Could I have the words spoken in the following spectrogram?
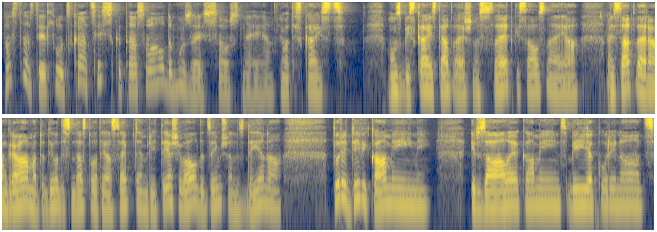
Pastāstiet, lūdzu, kāds izskatās valda muzejs Sausnējā? Ļoti skaists. Mums bija skaisti atvēršanas svētki Sausnējā. Mēs atvērām grāmatu 28. septembrī, tieši valda dzimšanas dienā. Tur ir divi kamīni, ir zālē kamīns, bija kurināts,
